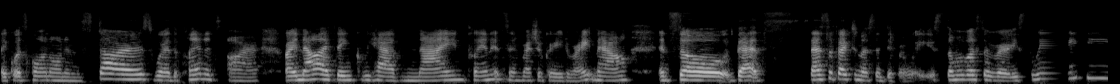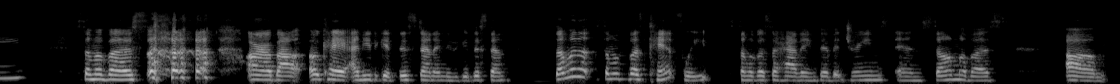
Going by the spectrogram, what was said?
like what's going on in the stars where the planets are right now i think we have nine planets in retrograde right now and so that's that's affecting us in different ways. Some of us are very sleepy. Some of us are about okay i need to get this done i need to get this done. Some of the, some of us can't sleep some of us are having vivid dreams and some of us um,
